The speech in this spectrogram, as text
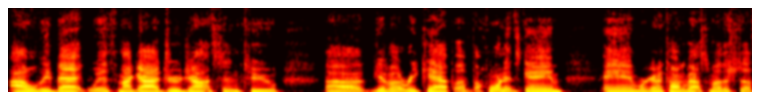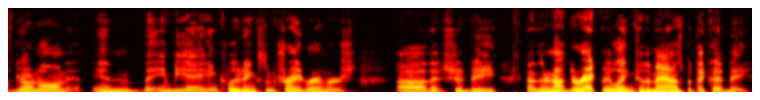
I will be back with my guy Drew Johnson to uh, give a recap of the Hornets game. And we're going to talk about some other stuff going on in the NBA, including some trade rumors uh, that should be, uh, they're not directly linked to the Mavs, but they could be.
